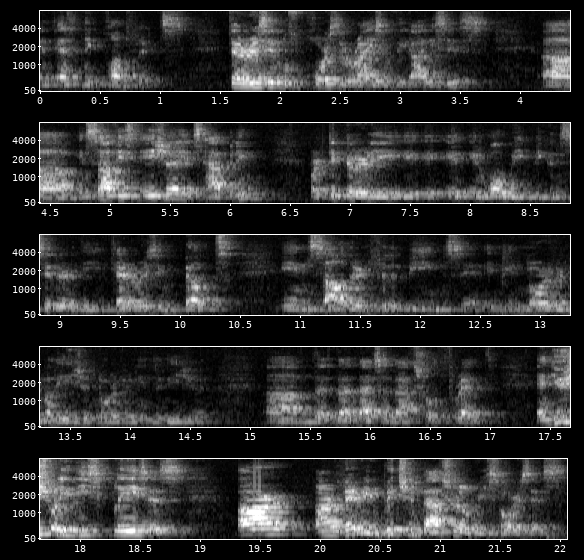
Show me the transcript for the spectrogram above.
and ethnic conflicts. Terrorism, of course, the rise of the ISIS. Um, in Southeast Asia, it's happening, particularly in, in, what we, we consider the terrorism belt in southern Philippines and in, in northern Malaysia, northern Indonesia. Um, that, that, that's an actual threat. And usually these places are, are very rich in natural resources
